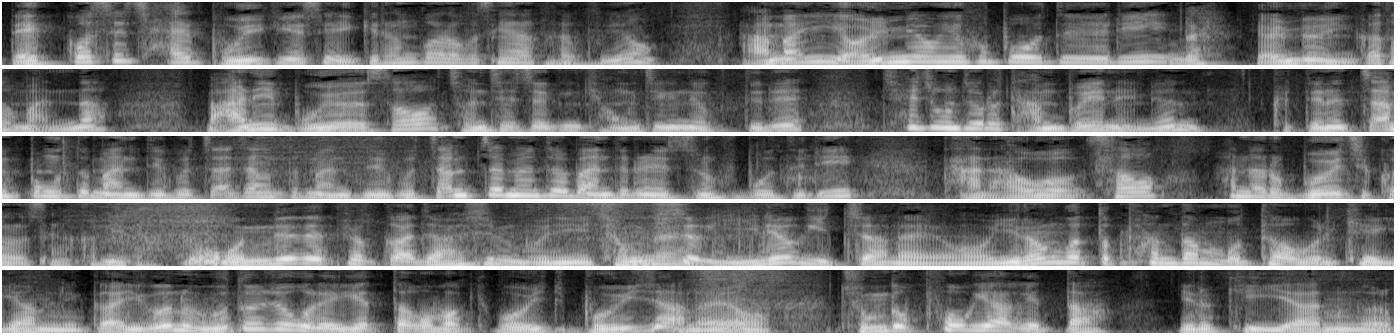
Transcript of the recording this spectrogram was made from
내 것을 잘 보이기 위해서 얘기를 한 거라고 생각하고요. 아마 이 10명의 후보들이 네. 10명인가 더 많나? 많이 모여서 전체적인 경쟁력들을 최종적으로 담보해내면 그때는 짬뽕도 만들고 짜장도 만들고 짬짜면도 만들어낼 수 있는 후보들이 다 나와서 하나로 모여질 거라고 생각합니다. 원내대표까지 하신 분이 정치적 네. 이력 있잖아요. 이런 것도 판단 못하고 그렇게 얘기합니까? 이거는 의도적으로 얘기했다고밖에 보이지, 보이지 않아요. 중도 포기하겠다. 이렇게 이해하는 걸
